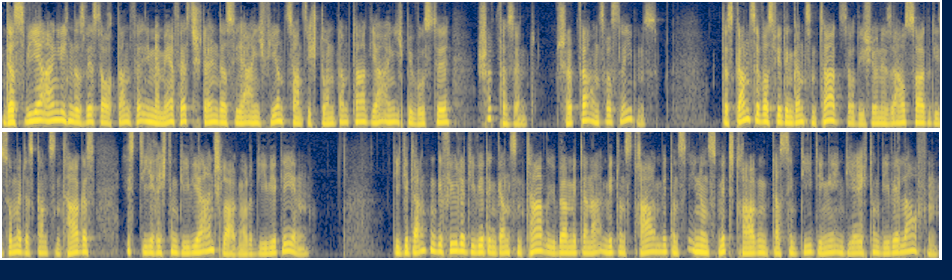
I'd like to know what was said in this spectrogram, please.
dass wir eigentlich, und das wirst du auch dann immer mehr feststellen, dass wir eigentlich 24 Stunden am Tag ja eigentlich bewusste Schöpfer sind. Schöpfer unseres Lebens. Das Ganze, was wir den ganzen Tag, so die schöne Aussage, die Summe des ganzen Tages, ist die Richtung, die wir einschlagen oder die wir gehen. Die Gedankengefühle, die wir den ganzen Tag über mit, mit, uns, mit uns in uns mittragen, das sind die Dinge in die Richtung, die wir laufen.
